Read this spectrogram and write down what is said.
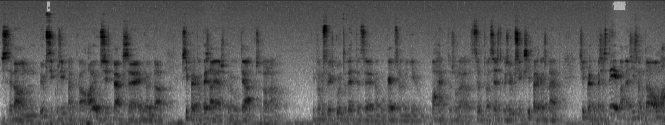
seda on üksiku sipelga ajus, siis peaks see nii-öelda sipelgapesa järsku nagu teadvusel olema ja põhimõtteliselt võiks kujutada ette, et see nagu käib seal mingi vahetus olenevalt, sõltuvalt sellest, kui see üksik sipelgas läheb sipelgapesast eemale, siis on ta oma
